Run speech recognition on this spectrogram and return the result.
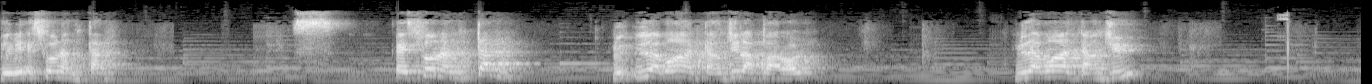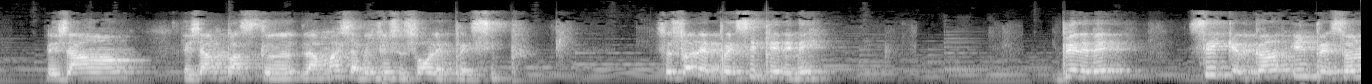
Mais est-ce qu'on entend? Est-ce qu'on entend? Nous, avons entendu la parole. Nous avons entendu. Les gens, les gens pensent que la marche avec Dieu, ce sont les principes. Ce sont les principes bien-aimés. Bien-aimés, si quelqu'un, une personne,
